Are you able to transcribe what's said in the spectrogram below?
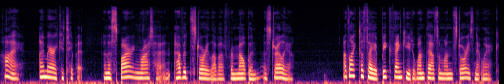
Hi, I'm Erica Tippett, an aspiring writer and avid story lover from Melbourne, Australia. I'd like to say a big thank you to 1001 Stories Network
